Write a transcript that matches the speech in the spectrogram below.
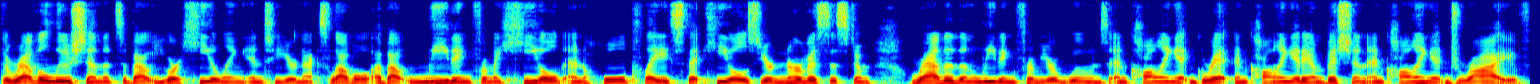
the revolution that's about your healing into your next level, about leading from a healed and whole place that heals your nervous system rather than leading from your wounds and calling it grit and calling it ambition and calling it drive.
